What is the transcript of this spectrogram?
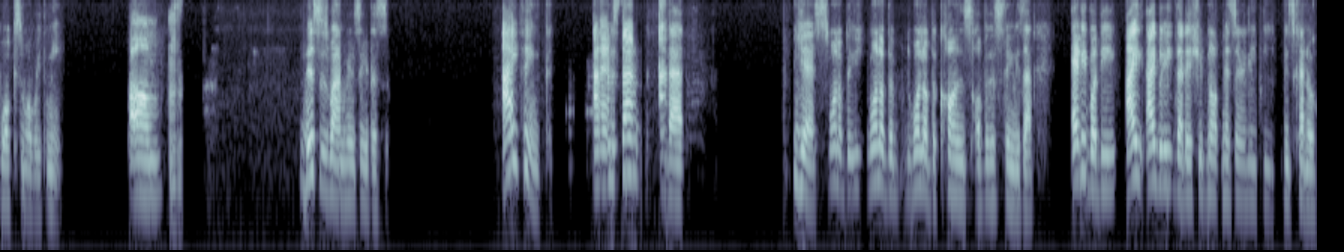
works more with me. Um, mm. this is why I'm going to say this. I think, and I understand that Yes, one of the one of the one of the cons of this thing is that anybody I, I believe that there should not necessarily be this kind of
